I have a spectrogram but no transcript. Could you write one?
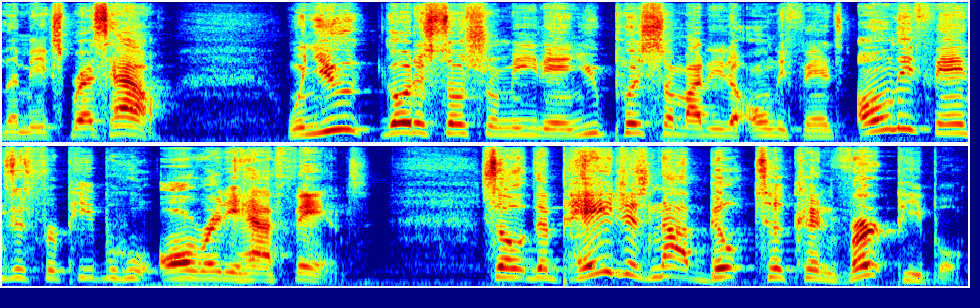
Let me express how. When you go to social media and you push somebody to OnlyFans, OnlyFans is for people who already have fans. So the page is not built to convert people.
